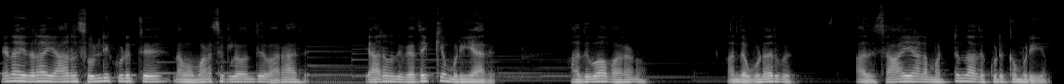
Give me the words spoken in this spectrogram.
ஏன்னா இதெல்லாம் யாரும் சொல்லி கொடுத்து நம்ம மனசுக்குள்ளே வந்து வராது. யாரும் வந்து விதைக்க முடியாது. அதுவாக வரணும். அந்த உணர்வு அது சாயால் மட்டும்தான் அதை கொடுக்க முடியும்.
